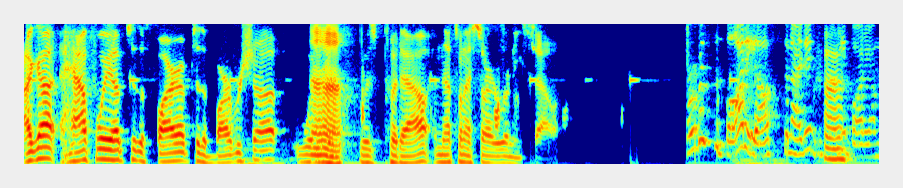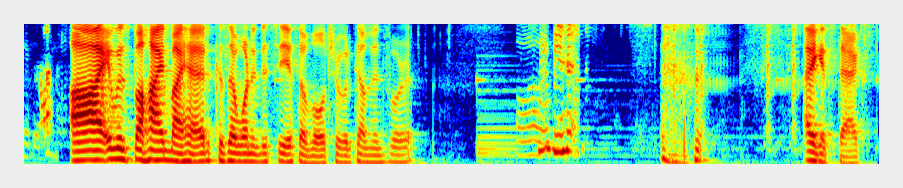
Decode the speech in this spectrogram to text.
I got halfway up to the fire, up to the barber shop when Uh-huh. it was put out, and that's when I started running south. Where was the body, Austin? I didn't Uh, see a body on the ground. Uh, it was behind my head because I wanted to see if a vulture would come in for it. Uh, I think it's Tex.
